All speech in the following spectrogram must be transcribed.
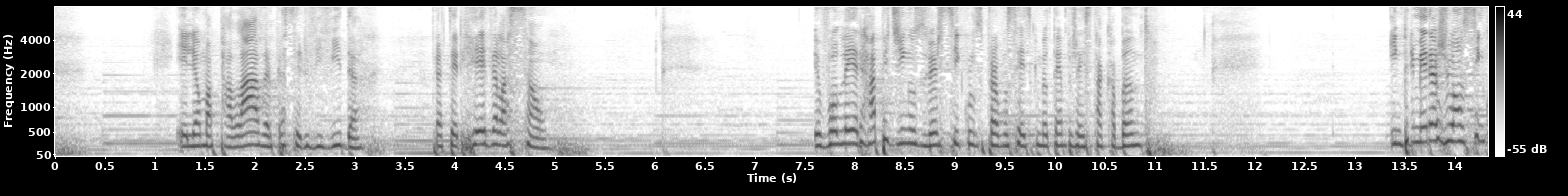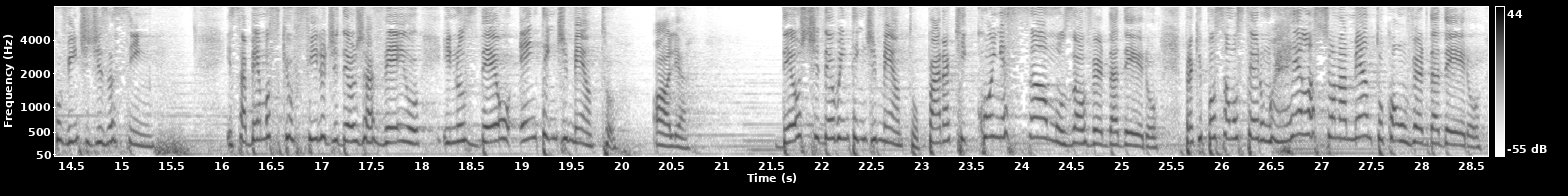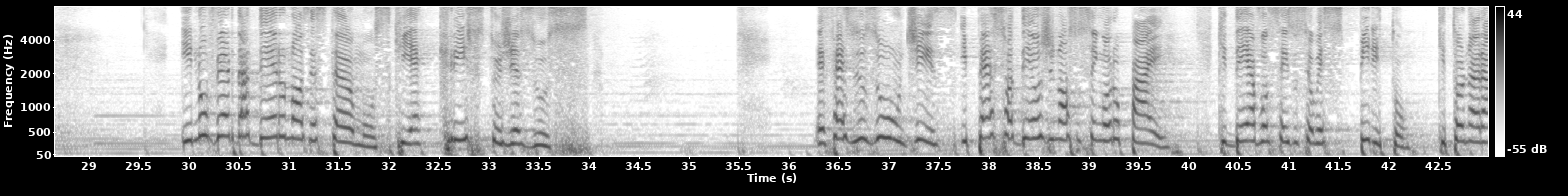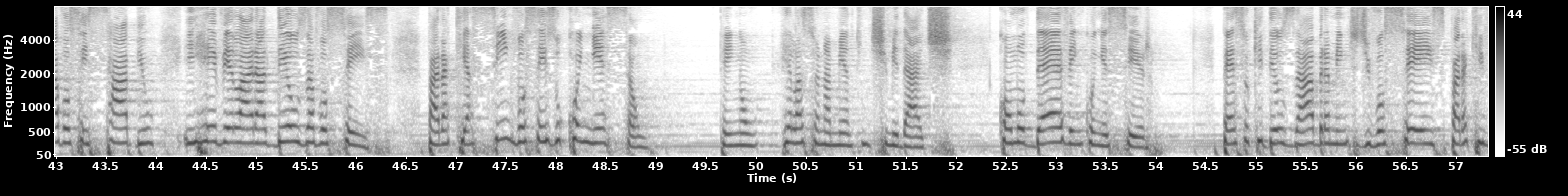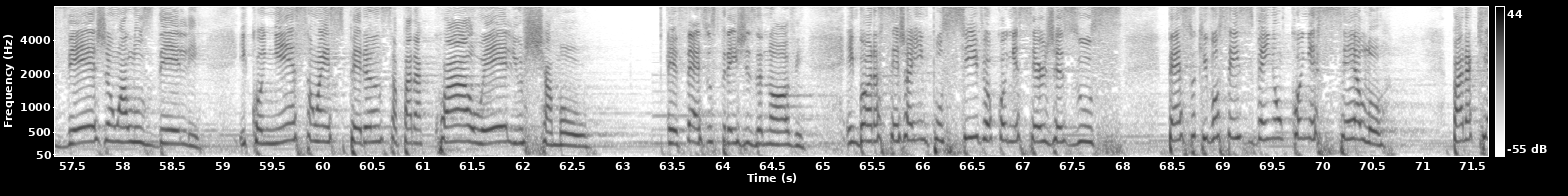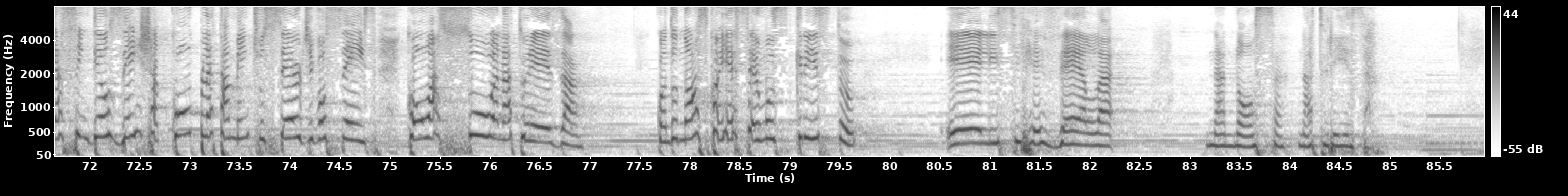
ele é uma palavra para ser vivida, para ter revelação. Eu vou ler rapidinho os versículos para vocês, que meu tempo já está acabando. Em 1 João 5,20 diz assim: E sabemos que o Filho de Deus já veio e nos deu entendimento. Olha, Deus te deu entendimento para que conheçamos ao verdadeiro, para que possamos ter um relacionamento com o verdadeiro. E no verdadeiro nós estamos, que é Cristo Jesus. Efésios 1 diz: E peço a Deus de nosso Senhor o Pai, que dê a vocês o seu espírito, que tornará vocês sábio e revelará Deus a vocês, para que assim vocês o conheçam, tenham relacionamento, intimidade, como devem conhecer. Peço que Deus abra a mente de vocês para que vejam a luz dele e conheçam a esperança para a qual ele os chamou Efésios 3,19. Embora seja impossível conhecer Jesus, peço que vocês venham conhecê-lo, para que assim Deus encha completamente o ser de vocês com a sua natureza. Quando nós conhecemos Cristo, Ele se revela na nossa natureza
